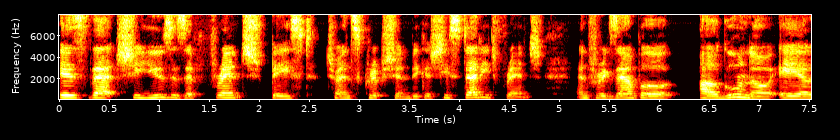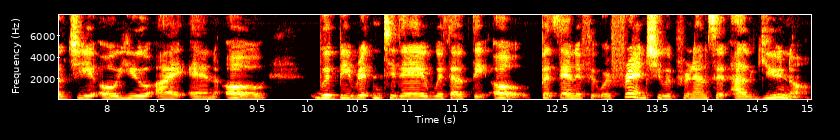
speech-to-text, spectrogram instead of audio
is that she uses a French-based transcription because she studied French. And for example, alguno, A-L-G-O-U-I-N-O, would be written today without the O. But then if it were French, you would pronounce it alguno.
